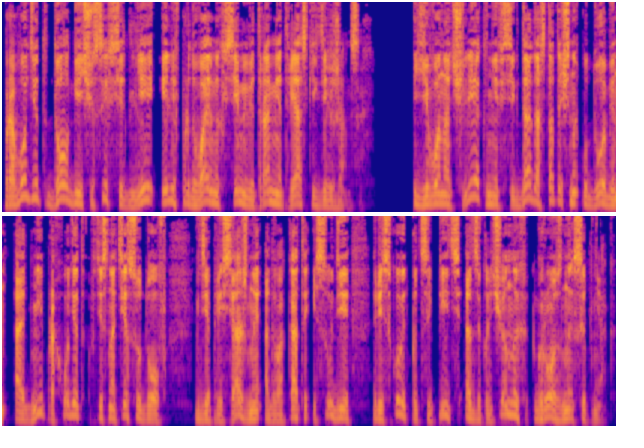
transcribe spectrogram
проводит долгие часы в седле или в продуваемых всеми ветрами тряских дилижансах. Его ночлег не всегда достаточно удобен, а дни проходят в тесноте судов, где присяжные адвокаты и судьи рискуют подцепить от заключенных грозный сыпняк,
